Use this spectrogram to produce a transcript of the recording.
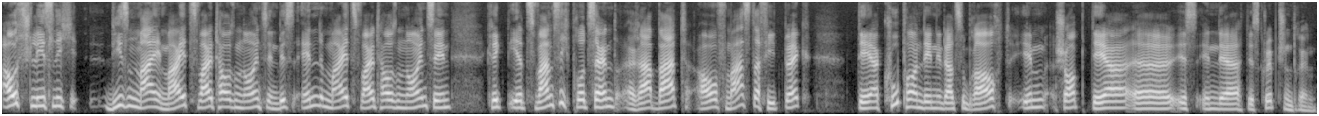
ausschließlich diesen Mai, Mai 2019 bis Ende Mai 2019 kriegt ihr 20% Rabatt auf Masterfeedback der Coupon, den ihr dazu braucht im Shop, der äh, ist in der Description drin.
